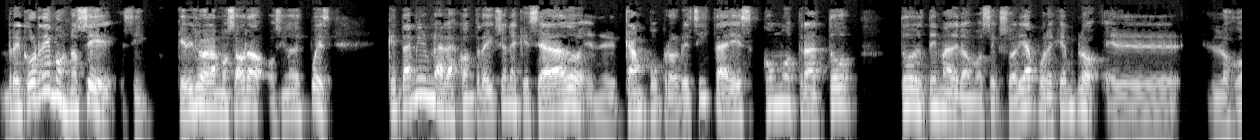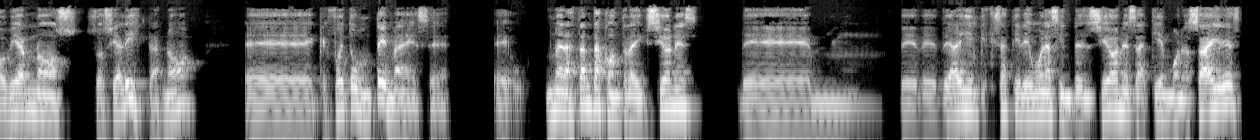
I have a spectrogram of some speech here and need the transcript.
recordemos, no sé si querés lo hablamos ahora o si no después, que también una de las contradicciones que se ha dado en el campo progresista es cómo trató todo el tema de la homosexualidad, por ejemplo, el, los gobiernos socialistas, ¿no? Eh, que fue todo un tema ese. Eh, una de las tantas contradicciones mm, de, de, alguien que quizás tiene buenas intenciones aquí en Buenos Aires,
